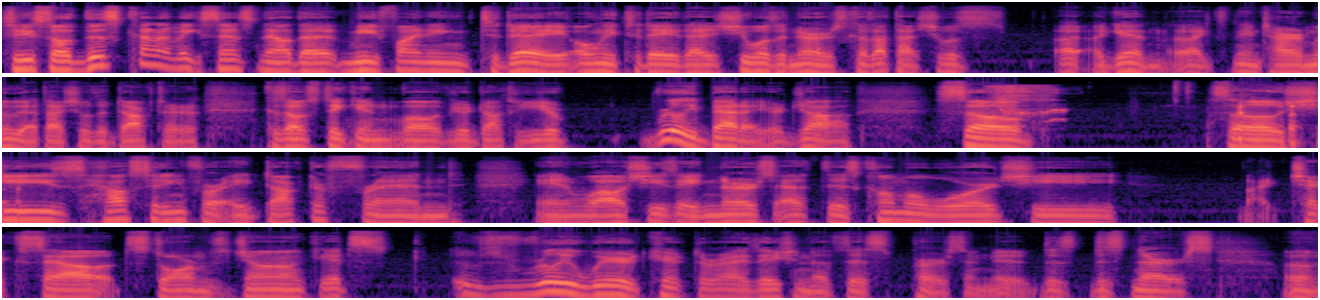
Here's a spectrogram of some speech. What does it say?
See, so this kind of makes sense now that me finding today, only today, that she was a nurse because I thought she was uh, again like the entire movie. I thought she was a doctor because I was thinking, well, if you're a doctor, you're really bad at your job. So so she's house sitting for a doctor friend, and while she's a nurse at this coma ward, she like checks out Storm's junk. It's it was really weird characterization of this person, uh, this this nurse, uh,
